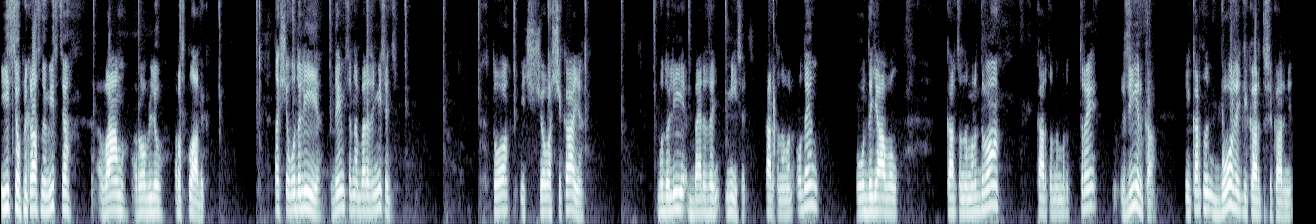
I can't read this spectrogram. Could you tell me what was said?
І з цього прекрасного місця вам роблю розкладик. Так що водолії, дивимося на березень місяць. Хто і що вас чекає? Водолії березень місяць. Карта номер 1 у диявол. Карта номер 2 карта номер 3 зірка. І карта. Боже, які карти шикарні.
